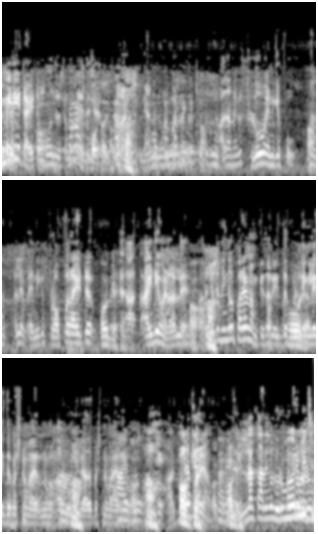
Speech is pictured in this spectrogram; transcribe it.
ഇമ്മീഡിയറ്റ് ആയിട്ട്. മൂന്ന് ദിവസം ഞാൻ പറഞ്ഞത്. അതാണെങ്കിൽ ഫ്ലോ എനിക്ക് പോകും അല്ലെ? എനിക്ക് പ്രോപ്പർ ആയിട്ട് ഐഡിയ വേണം അല്ലേ? അതിന് നിങ്ങൾ പറയണം സാർ ഇത് ബിൽഡിംഗിലെ ഇത് പ്രശ്നമായിരുന്നു അത് പ്രശ്നമായിരുന്നു. അങ്ങനെ എല്ലാ കാര്യങ്ങളും ഒരുമിച്ച്.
